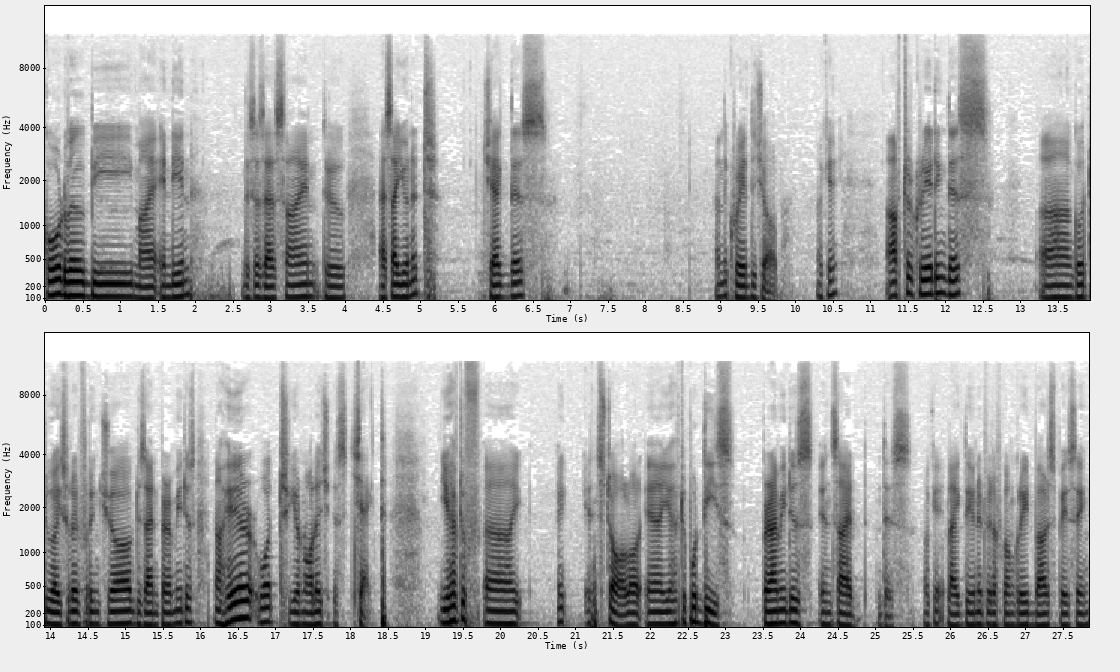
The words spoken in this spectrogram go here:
code will be my Indian. This is assigned to SI unit. Check this and create the job. Okay? After creating this uh, go to isolate footing job design parameters. Now here what your knowledge is checked. You have to uh, install or uh, you have to put these parameters inside this. Okay? Like the unit width of concrete bar spacing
